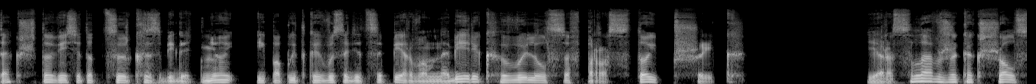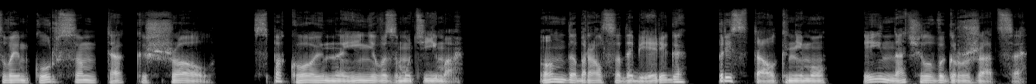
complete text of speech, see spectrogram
Так что весь этот цирк с беготней и попыткой высадиться первым на берег вылился в простой пшик. Ярослав же как шел своим курсом, так и шел, спокойно и невозмутимо. Он добрался до берега, пристал к нему и начал выгружаться,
